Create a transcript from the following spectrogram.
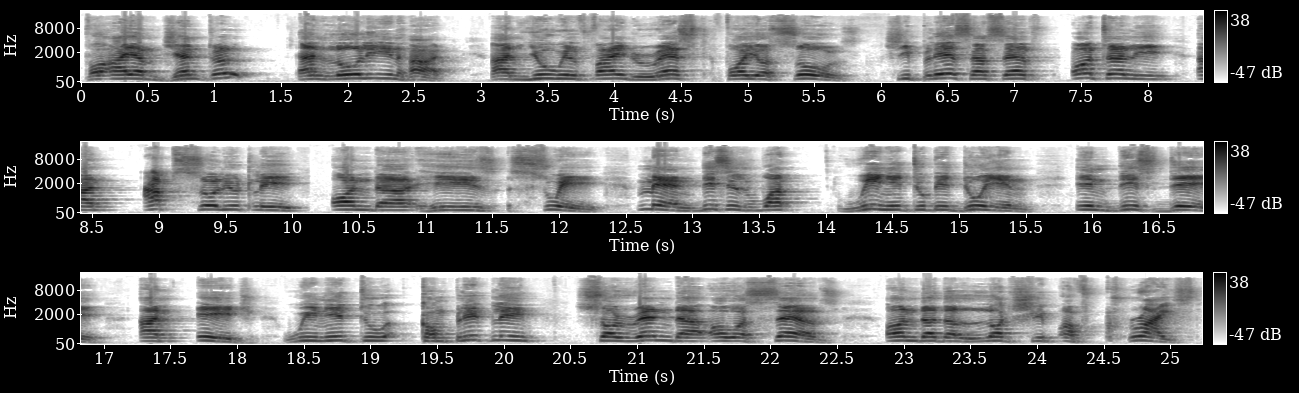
for I am gentle and lowly in heart, and you will find rest for your souls. She placed herself utterly and absolutely under his sway. Men, this is what we need to be doing in this day and age. We need to completely surrender ourselves under the lordship of Christ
